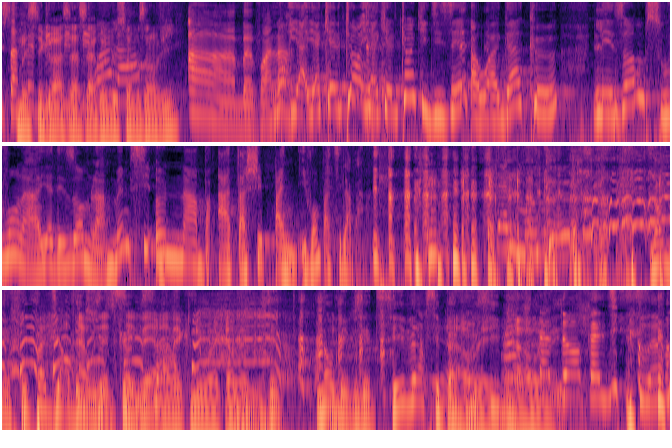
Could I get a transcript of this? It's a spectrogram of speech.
ça Mais c'est grâce bim, à ça que nous sommes en vie. Ah ben voilà. Non, Il y a, a quelqu'un, il y a quelqu'un qui disait à Ouaga que les hommes, souvent là, il y a des hommes là, même si un arbre a attaché pagne, ils vont partir là-bas. Tellement que. Non, mais faut pas dire des Ah, choses vous êtes comme sévère ça. avec nous, hein, quand même. Vous êtes- Non, mais vous êtes sévère, c'est pas Ah oui, possible. ah oui. J'adore Kadi, vraiment.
